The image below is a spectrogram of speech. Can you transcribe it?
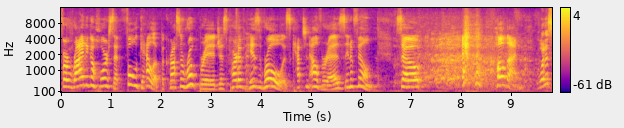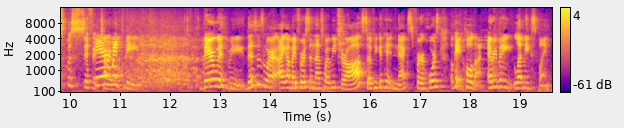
for riding a horse at full gallop across a rope bridge as part of his role as Captain Alvarez in a film. So, hold on. What a specific Bear title. with me. Bear with me. This is where I got my first, and that's why we draw. So if you could hit next for horse. Okay, hold on. Everybody, let me explain.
